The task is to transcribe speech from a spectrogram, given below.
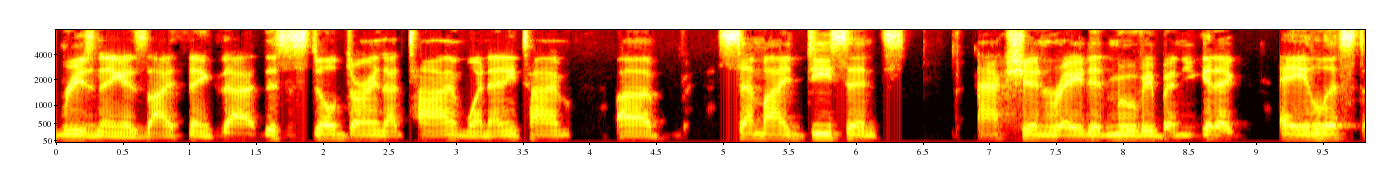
reasoning is I think that this is still during that time when anytime a semi decent action rated movie, but you get a A list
